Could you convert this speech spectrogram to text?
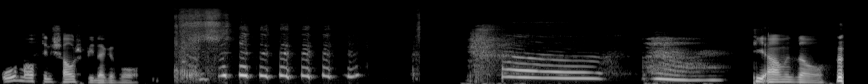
oben auf den Schauspieler geworfen. Die arme Sau.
